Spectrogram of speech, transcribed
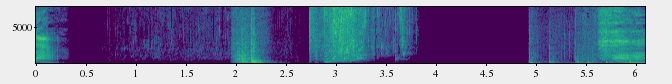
car. Ah. ah.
